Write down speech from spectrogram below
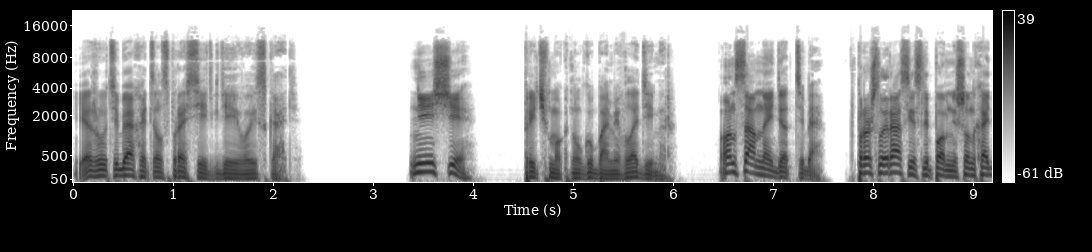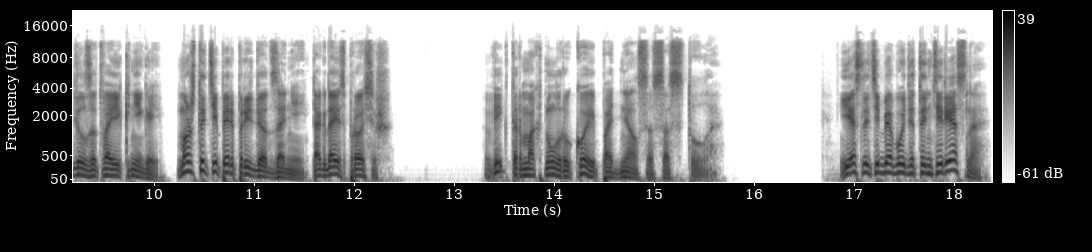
Я же у тебя хотел спросить, где его искать. «Не ищи», — причмокнул губами Владимир. «Он сам найдет тебя. В прошлый раз, если помнишь, он ходил за твоей книгой. Может, и теперь придет за ней. Тогда и спросишь». Виктор махнул рукой и поднялся со стула. «Если тебе будет интересно...»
